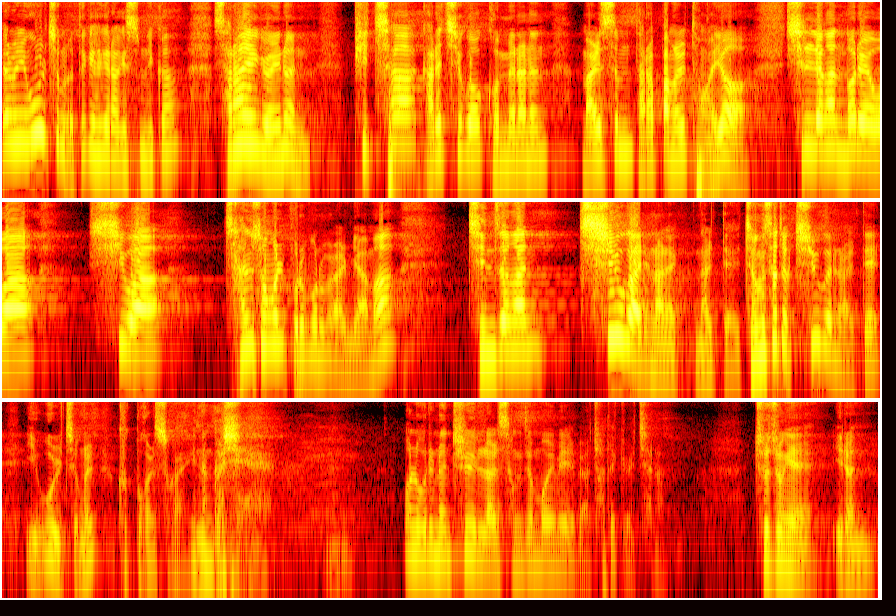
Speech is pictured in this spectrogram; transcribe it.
여러분, 이 우울증을 어떻게 해결하겠습니까? 사랑의 교회는 피차 가르치고 권면하는 말씀 다락방을 통하여 신령한 노래와 시와 찬송을 부르므로 말미암아 진정한 치유가 일어날 때, 정서적 치유가 일어날 때 이 우울증을 극복할 수가 있는 것이에요. 오늘 우리는 주일날 성전 모임의 예배 초대교회처럼 주중에 이런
